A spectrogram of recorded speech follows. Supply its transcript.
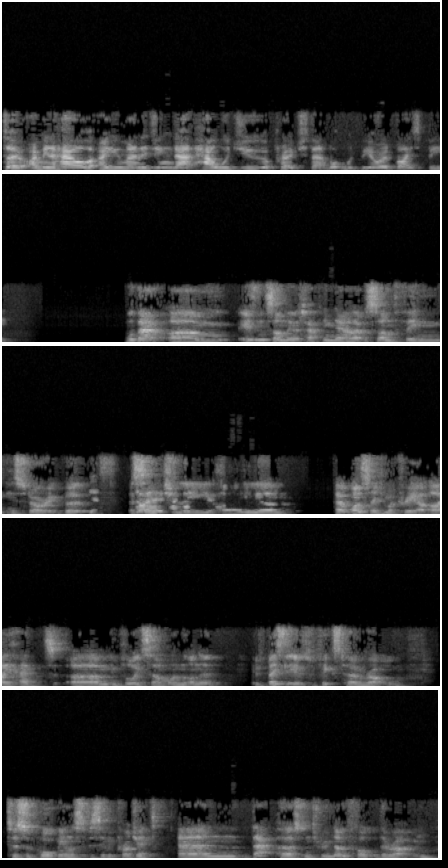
so, I mean, how are you managing that? How would you approach that? What would your advice be? Well, that um, isn't something that's happening now. That was something historic, but yes. essentially, I um, at one stage of my career, I had um, employed someone on a it was basically it was a fixed term role to support me on a specific project, and that person, through no fault of their own,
